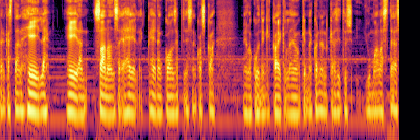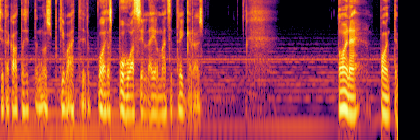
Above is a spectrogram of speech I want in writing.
pelkästään heille, heidän sanansa ja heille, heidän konseptissaan, koska meillä on kuitenkin kaikilla jonkinnäköinen käsitys Jumalasta ja sitä kautta sitten olisi kiva, että siitä voitaisiin puhua sille ilman, että se triggeröisi. Toinen pointti,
